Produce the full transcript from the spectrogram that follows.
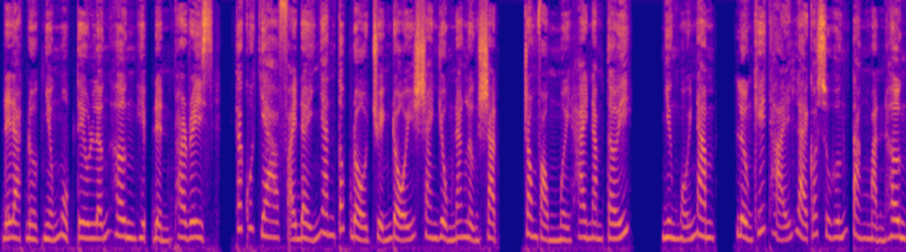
Để đạt được những mục tiêu lớn hơn Hiệp định Paris, các quốc gia phải đẩy nhanh tốc độ chuyển đổi sang dùng năng lượng sạch trong vòng 12 năm tới. Nhưng mỗi năm, lượng khí thải lại có xu hướng tăng mạnh hơn.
